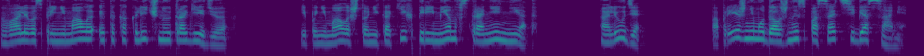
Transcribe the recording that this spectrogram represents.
Валя воспринимала это как личную трагедию – и понимала, что никаких перемен в стране нет, а люди по-прежнему должны спасать себя сами.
